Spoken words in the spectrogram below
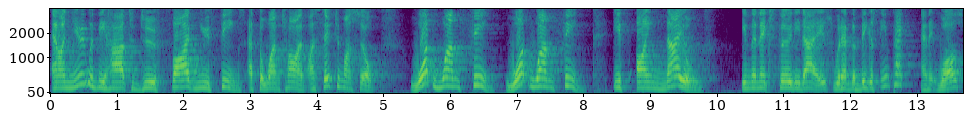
and I knew it would be hard to do five new things at the one time, I said to myself, what one thing, what one thing, if I nailed in the next 30 days would have the biggest impact? And it was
